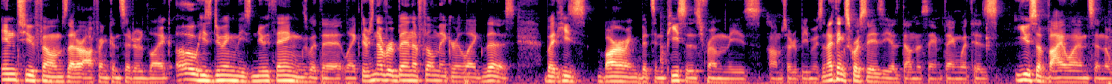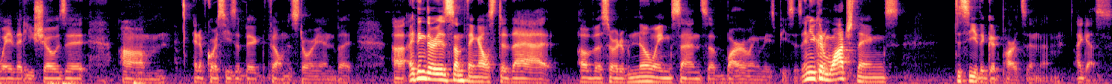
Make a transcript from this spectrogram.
into films that are often considered like, oh, he's doing these new things with it. Like, there's never been a filmmaker like this. But he's borrowing bits and pieces from these um, sort of B movies. And I think Scorsese has done the same thing with his use of violence and the way that he shows it. Um, and of course, he's a big film historian. But uh, I think there is something else to that of a sort of knowing sense of borrowing these pieces. And you can watch things to see the good parts in them, I guess.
